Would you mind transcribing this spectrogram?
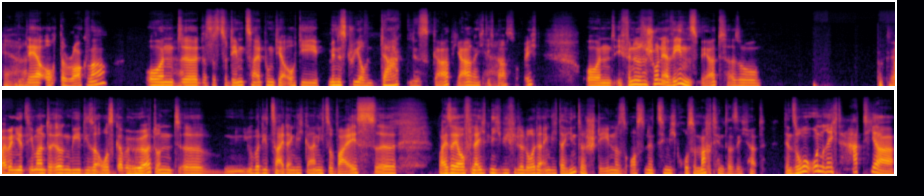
ja. der ja auch The Rock war. Und ja. äh, dass es zu dem Zeitpunkt ja auch die Ministry of Darkness gab. Ja, richtig, ja. da hast du recht. Und ich finde das schon erwähnenswert. Also Okay. Weil wenn jetzt jemand irgendwie diese Ausgabe hört und äh, über die Zeit eigentlich gar nicht so weiß, äh, weiß er ja auch vielleicht nicht, wie viele Leute eigentlich dahinter stehen, dass Austin eine ziemlich große Macht hinter sich hat. Denn so Unrecht hat ja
